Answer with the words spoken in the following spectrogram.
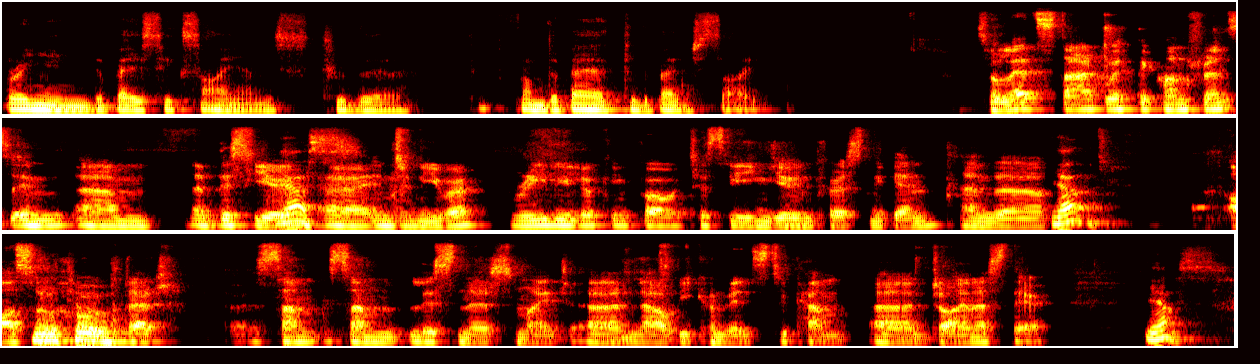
bringing the basic science to the from the bed to the bench side. So let's start with the conference in um, this year Yes. uh, in Geneva. Really looking forward to seeing you in person again, and uh, Yeah, also hope that uh, some some listeners might uh, now be convinced to come uh, join us there. yes.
